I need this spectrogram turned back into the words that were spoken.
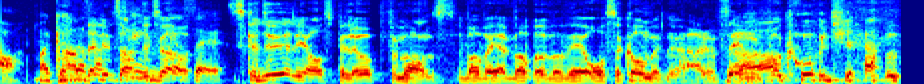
ja, man kunde Hade nästan tänka liksom, sig. ska du eller jag spela upp för Måns vad, vi- vad, vad, vad vi har åstadkommit nu här? Så Ja. vi får godkänt.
